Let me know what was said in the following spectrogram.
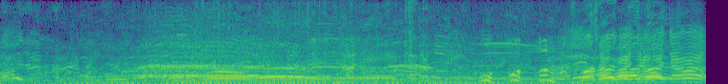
Ủa, chào ơi chào ơi chào ơi.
